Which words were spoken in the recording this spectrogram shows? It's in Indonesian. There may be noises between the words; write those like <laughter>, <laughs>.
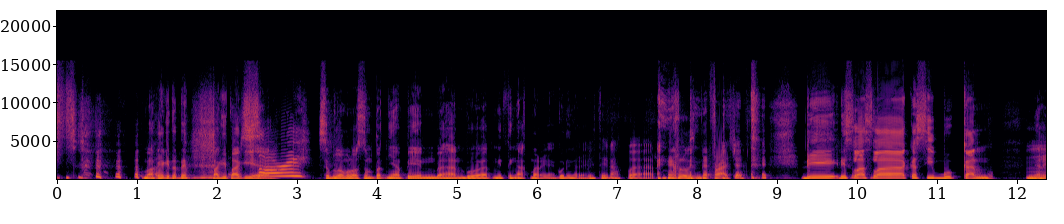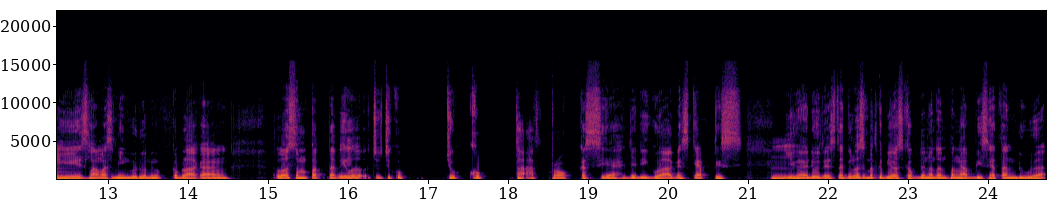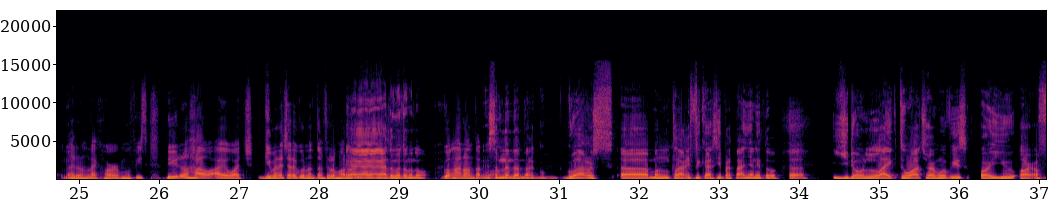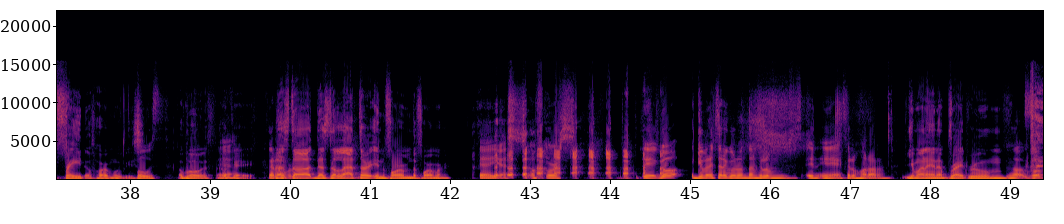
<laughs> Makanya kita tiap pagi-pagi ya. Sorry. Sebelum lo sempet nyiapin bahan buat meeting Akbar ya, gue denger ya. Meeting Akbar. Closing <laughs> project. Di di sela-sela kesibukan dari selama seminggu dua minggu ke belakang, lo sempet tapi lo cu- cukup cukup taat prokes ya. Jadi gue agak skeptis Hmm. you gonna do this. Tapi lo sempet ke bioskop dan nonton Pengabdi Setan 2. I don't like horror movies. Do you know how I watch? Gimana cara gue nonton film horror? Enggak, enggak, enggak, tunggu, tunggu, tunggu. Gue gak nonton. gua Sebentar, sebentar. Gue harus eh, mengklarifikasi pertanyaan itu. Eh. You don't like to watch horror movies or you are afraid of horror movies? Both. Oh, both. Yeah. Okay. Karena Does the does the latter inform the former? Eh, yes, of course. <laughs> Nih, gue gimana cara gue nonton film ini, film horor? Gimana in a bright room? Enggak, gue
